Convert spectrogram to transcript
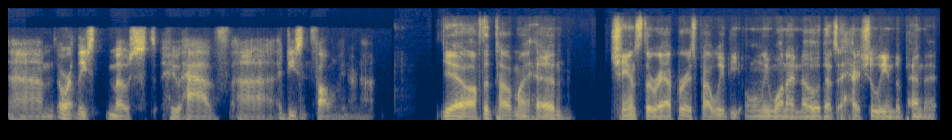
um, or at least most who have uh, a decent following are not. Yeah, off the top of my head, Chance the Rapper is probably the only one I know that's actually independent.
